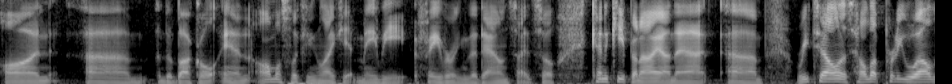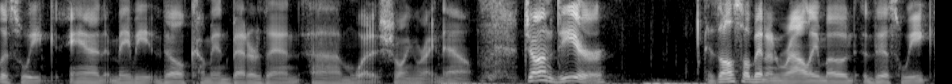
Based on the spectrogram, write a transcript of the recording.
on um, the buckle and almost looking like it may be favoring the downside. So, kind of keep an eye on that. Um, retail has held up pretty well this week, and maybe they'll come in better than um, what it's showing right now. John Deere has also been in rally mode this week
